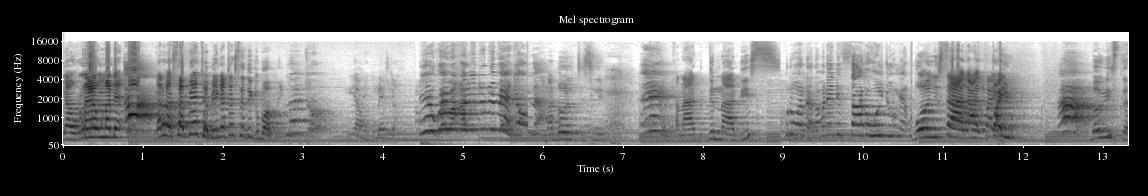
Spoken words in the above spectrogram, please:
yow réew nga de nga defal sa bécco bi nga teg sa digg bopp bi yow bécco yow koy waxal ni tudd bécco ma dool ci slip xanaa gën naa diis ku doon dama leen di saaga way jur ngeen boo ñu saagaa ñu fayu ba wis la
